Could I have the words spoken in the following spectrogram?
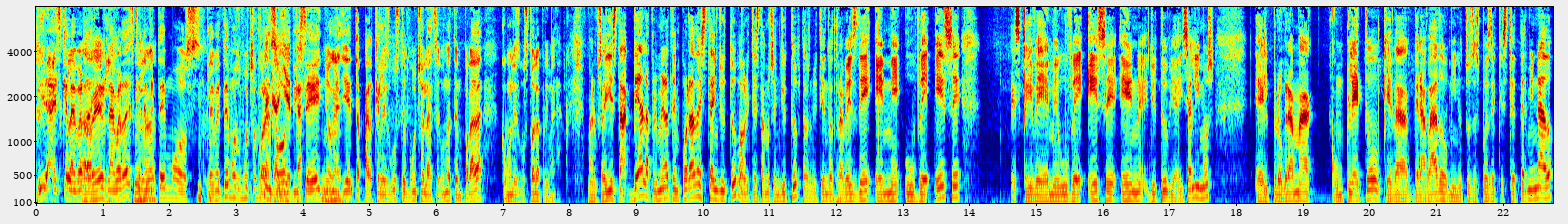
Mira, es que la verdad, la verdad es que uh -huh. le metemos, le metemos mucho corazón, galleta. diseño, uh -huh. galleta, para que les guste mucho la segunda temporada, como les gustó la primera. Bueno, pues ahí está. Vea la primera temporada, está en YouTube. Ahorita estamos en YouTube, transmitiendo a través de MVS escribe MVS en YouTube y ahí salimos. El programa completo queda grabado minutos después de que esté terminado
